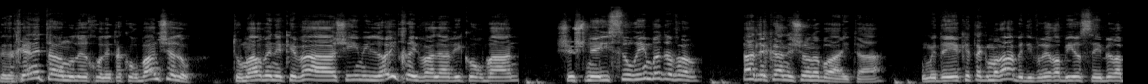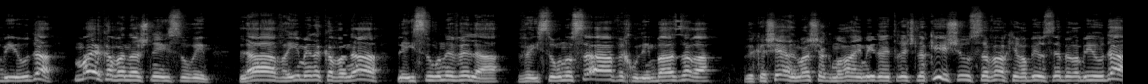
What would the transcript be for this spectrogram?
ולכן התרנו לאכול את הקורבן שלו. תאמר בנקבה שאם היא לא התחייבה להביא קורבן, ששני איסורים בדבר. עד לכאן לשון הברייתא, ומדייק את הגמרא בדברי רבי יוסי ברבי יהודה. מהי הכוונה שני איסורים? לאו, האם אין הכוונה לאיסור נבלה ואיסור נוסף וחולים באזהרה? וקשה על מה שהגמרא העמידה את ריש לקיש, שהוא סבר כרבי יוסי ברבי יהודה,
